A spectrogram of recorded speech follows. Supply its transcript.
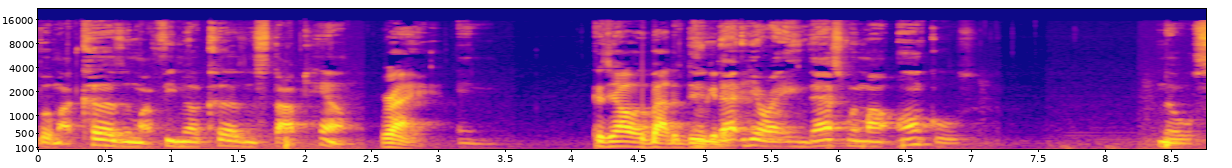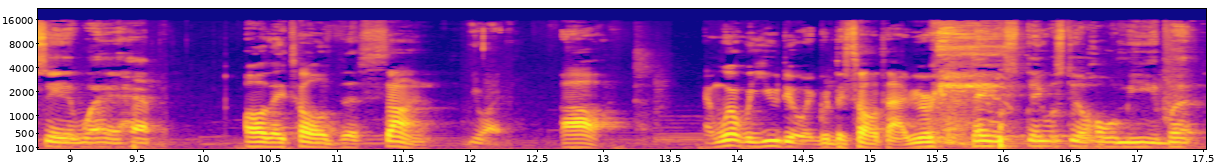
But my cousin, my female cousin, stopped him. Right. And, Because y'all was about to do that, yeah, right. And that's when my uncles, you know, said what had happened. Oh, they told the son. You're right. Oh. And what were you doing with this whole time? You were. They was they were still holding me in, but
